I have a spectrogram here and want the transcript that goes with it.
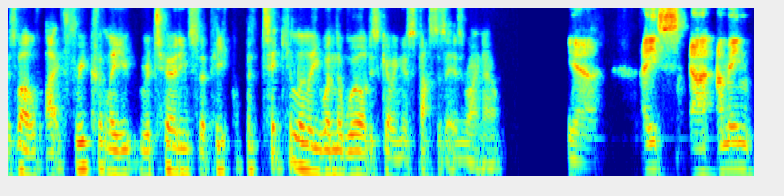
as well, like frequently returning to the people, particularly when the world is going as fast as it is right now. Yeah. It's, uh, I mean,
